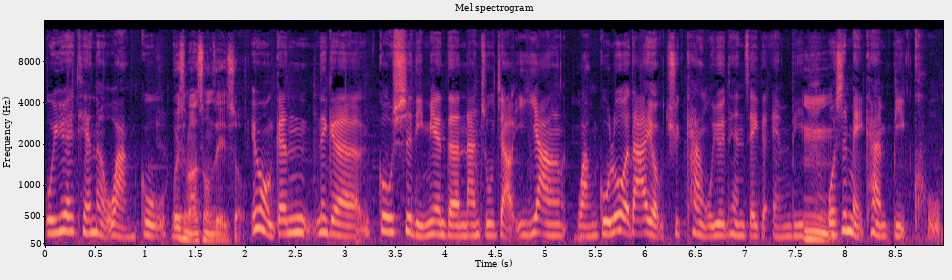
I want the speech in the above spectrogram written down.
五月天的《顽固》。为什么要送这一首？因为我跟那个故事里面的男主角一样顽固。如果大家有去看五月天这个 MV，嗯，我是每看必哭，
